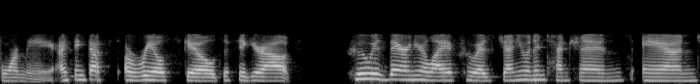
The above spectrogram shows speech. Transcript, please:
for me. I think that's a real skill to figure out who is there in your life who has genuine intentions and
